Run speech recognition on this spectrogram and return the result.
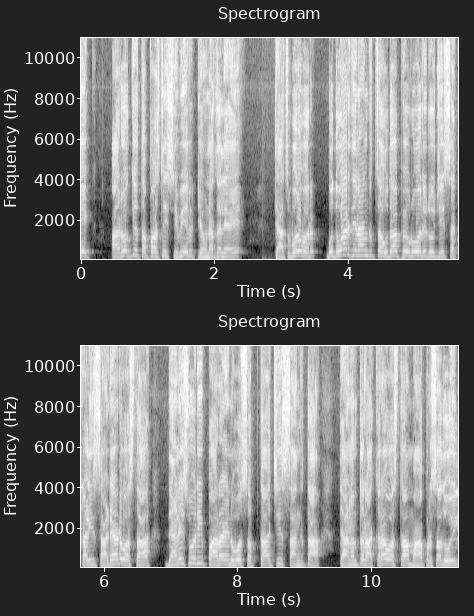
एक आरोग्य तपासणी शिबिर ठेवण्यात आले आहे. त्याचबरोबर बुधवार दिनांक चौदा फेब्रुवारी रोजी सकाळी साडेआठ वाजता ज्ञानेश्वरी पारायण व सप्ताहाची सांगता त्यानंतर अकरा वाजता महाप्रसाद होईल.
